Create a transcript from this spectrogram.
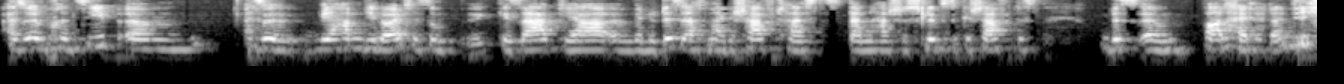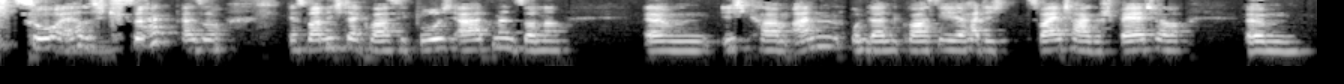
Also im Prinzip, ähm, also wir haben die Leute so gesagt, ja, wenn du das erstmal geschafft hast, dann hast du das Schlimmste geschafft. Das das ähm, war leider dann nicht so, ehrlich gesagt. Also es war nicht da quasi durchatmen, sondern ähm, ich kam an und dann quasi hatte ich zwei Tage später ähm,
